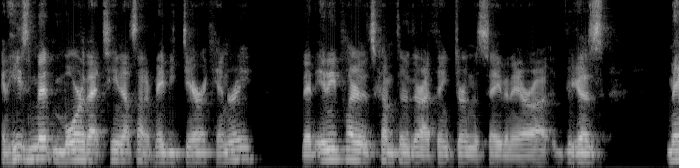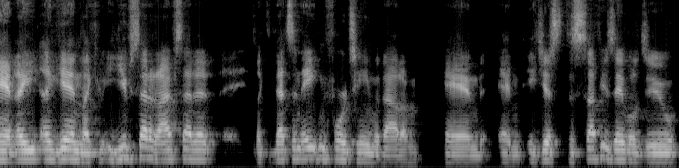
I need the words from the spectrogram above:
And he's meant more to that team outside of maybe Derrick Henry than any player that's come through there. I think during the Saban era, because man, I, again, like you've said it, I've said it. Like that's an eight and four team without him and and he just the stuff he's able to do.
